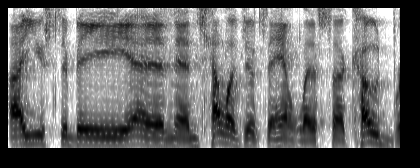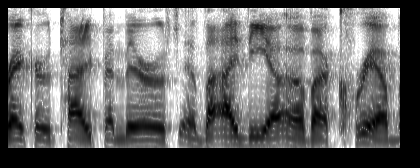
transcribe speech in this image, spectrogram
I used to be an intelligence analyst, a code breaker type, and there's the idea of a crib,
